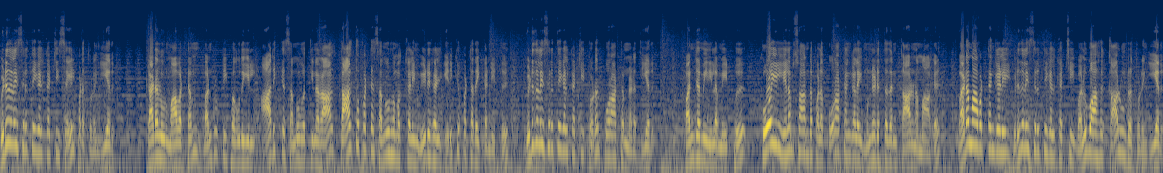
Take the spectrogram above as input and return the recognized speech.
விடுதலை சிறுத்தைகள் கட்சி செயல்படத் தொடங்கியது. கடலூர் மாவட்டம் பன்ருட்டி பகுதியில் ஆதிக்க சமூகத்தினரால் தாழ்த்தப்பட்ட சமூக மக்களின் வீடுகள் எரிக்கப்பட்டதை கண்டித்து விடுதலை சிறுத்தைகள் கட்சி தொடர் போராட்டம் நடத்தியது. பஞ்சமி நில மீட்பு கோயில் நிலம் சார்ந்த பல போராட்டங்களை முன்னெடுத்ததன் காரணமாக வட மாவட்டங்களில் விடுதலை சிறுத்தைகள் கட்சி வலுவாக காலூன்றத் தொடங்கியது.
